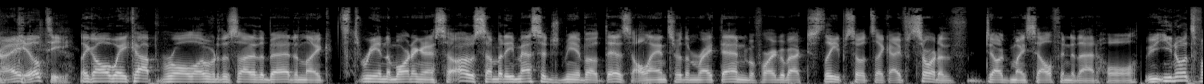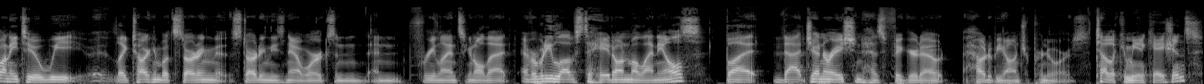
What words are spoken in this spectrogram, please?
right? guilty. Like I'll wake up, roll over to the side of the bed, and like it's three in the morning, and I say, "Oh, somebody messaged me about this." I'll answer them right then before I go back to sleep. So it's like I've sort of dug myself into that hole. You know what's funny too? We uh, like talking about starting starting these networks and and freelancing and all that. Everybody loves to hate on millennials. But that generation has figured out how to be entrepreneurs. Telecommunications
